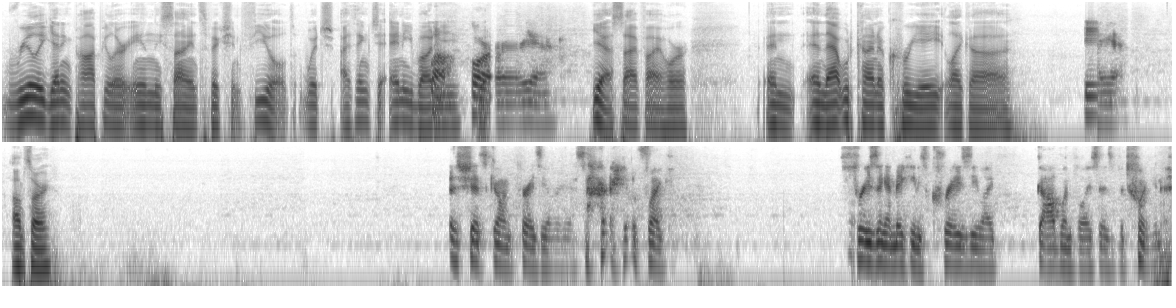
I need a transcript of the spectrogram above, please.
really getting popular in the science fiction field, which I think to anybody, Well, horror, yeah, yeah, sci-fi horror, and and that would kind of create like a. yeah, yeah. I'm sorry. This shit's going crazy over here. Sorry, it's like freezing and making these crazy like goblin voices between it.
